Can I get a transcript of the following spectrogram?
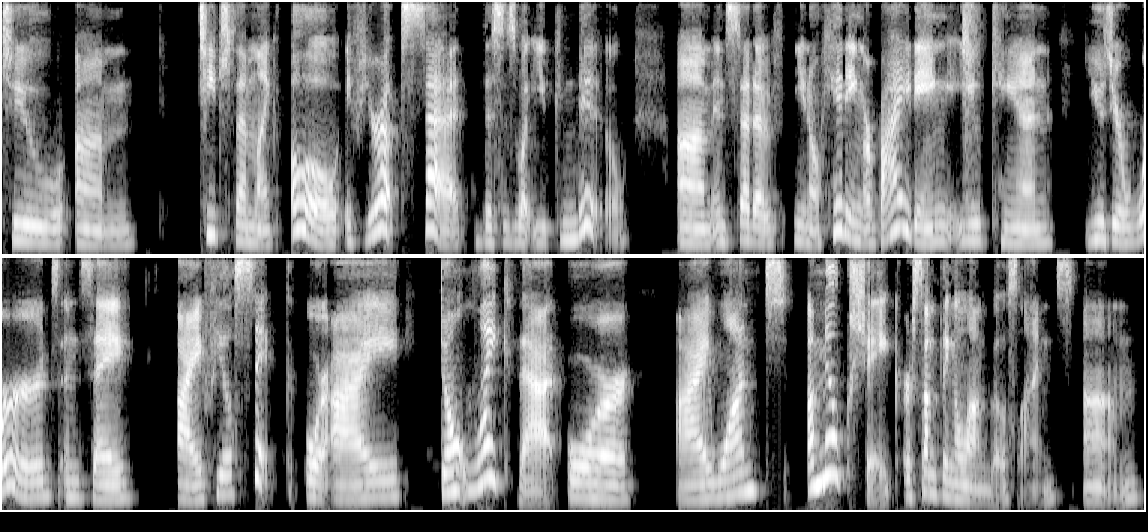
to um, teach them like oh if you're upset this is what you can do. Um, instead of you know hitting or biting you can use your words and say i feel sick or i don't like that or I want a milkshake or something along those lines. Um,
